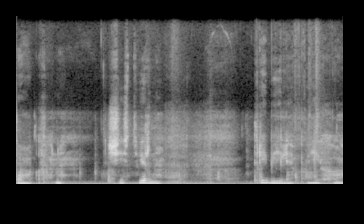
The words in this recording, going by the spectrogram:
Так, шість, вірно. Три білі, поїхали.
